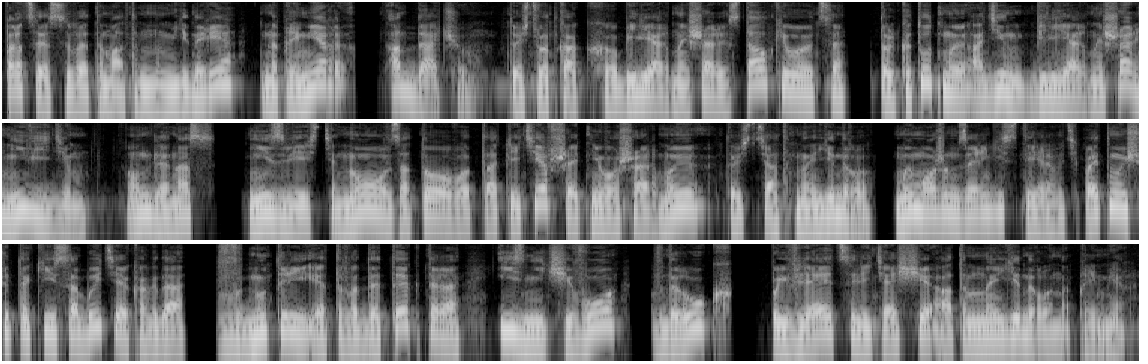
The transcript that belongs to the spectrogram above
процессы в этом атомном ядре, например, отдачу. То есть вот как бильярдные шары сталкиваются, только тут мы один бильярдный шар не видим. Он для нас неизвестен. Но зато вот отлетевший от него шар мы, то есть атомное ядро, мы можем зарегистрировать. поэтому еще такие события, когда внутри этого детектора из ничего вдруг появляется летящее атомное ядро, например.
